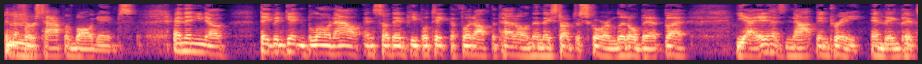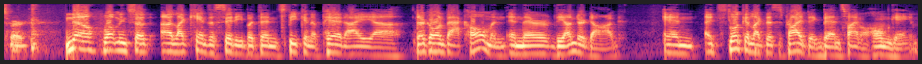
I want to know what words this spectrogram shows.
in the first half of ball games, and then you know they've been getting blown out, and so then people take the foot off the pedal, and then they start to score a little bit, but. Yeah, it has not been pretty in Big Pittsburgh. No, well, I mean, so I like Kansas City, but then speaking of Pitt, I uh, they're going back home and, and they're the underdog, and it's looking like this is probably Big Ben's final home game,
